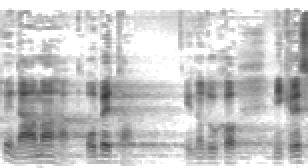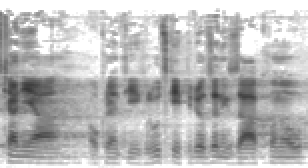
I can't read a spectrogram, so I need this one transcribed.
to je námaha, obeta. Jednoducho, my kresťania, okrem tých ľudských prirodzených zákonov,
